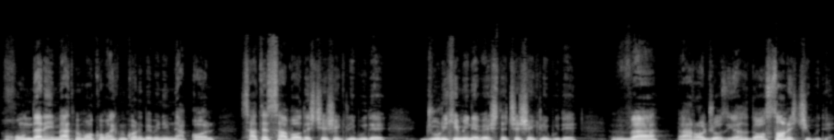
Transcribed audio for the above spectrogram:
خوندن این متن به ما کمک می‌کنه ببینیم نقال سطح سوادش چه شکلی بوده جوری که مینوشته چه شکلی بوده و به هر جزئیات داستانش چی بوده.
